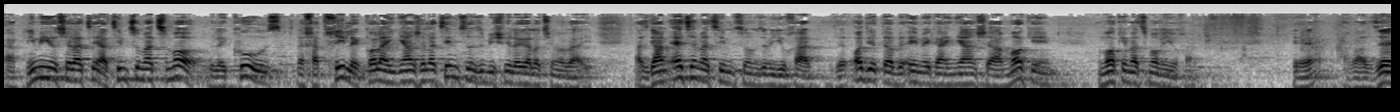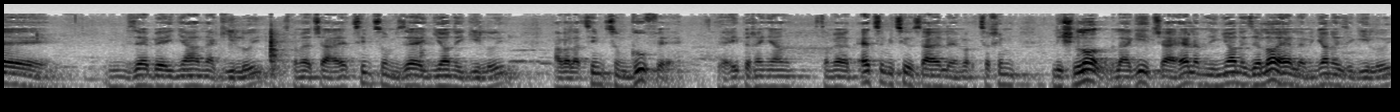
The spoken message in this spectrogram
הפנימיות של הצמצום, הצמצום עצמו, ליכוז, לכתחילה, כל העניין של הצמצום זה בשביל לגלות שם הוואי. אז גם עצם הצמצום זה מיוחד. זה עוד יותר בעמק העניין שהמוקים, המוקים עצמו מיוחד. אה, אבל זה, זה בעניין הגילוי, זאת אומרת שהצמצום זה עניון הגילוי, אבל הצמצום גופה, זה ההיפך העניין, זאת אומרת, עצם מציאות ההלם, צריכים לשלול ולהגיד שההלם עניוני זה לא הלם, עניוני זה גילוי,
